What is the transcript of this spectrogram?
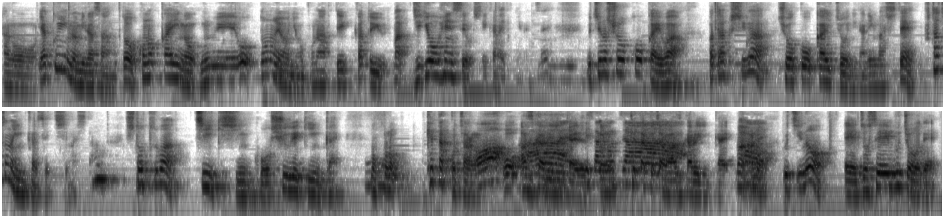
あの、役員の皆さんと、この会の運営をどのように行っていくかという、まあ、事業編成をしていかないといけないんですね。うちの商工会は、私が商工会長になりまして、二つの委員会を設置しましたうん。一つは、地域振興収益委員会。もうこの、ケタコちゃんを預かる委員会です。はいこのケタケタコちゃんコちゃんを預かる委員会。まあ、はいあの、うちの、えー女性部長で、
